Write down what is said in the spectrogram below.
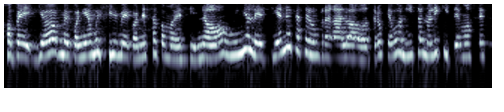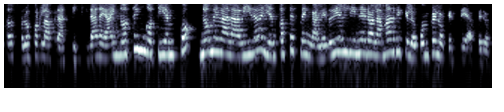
Jope, yo me ponía muy firme con eso, como decir, no, un niño le tiene que hacer un regalo a otro, qué bonito, no le quitemos eso solo por la practicidad de, ay, no tengo tiempo, no me da la vida, y entonces, venga, le doy el dinero a la madre que lo compre lo que sea, pero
